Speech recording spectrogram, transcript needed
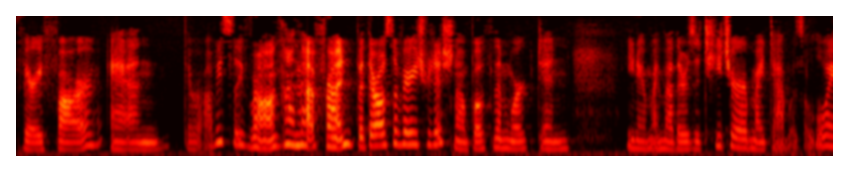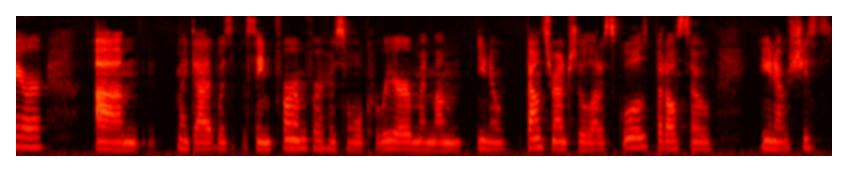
very far, and they were obviously wrong on that front. But they're also very traditional. Both of them worked in, you know, my mother is a teacher, my dad was a lawyer. Um, my dad was at the same firm for his whole career. My mom, you know, bounced around to a lot of schools, but also, you know, she's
